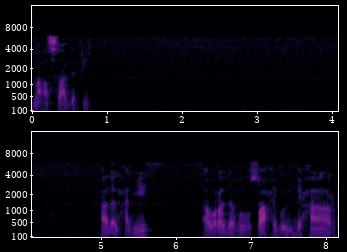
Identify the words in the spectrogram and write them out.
مع الصادقين. هذا الحديث أورده صاحب البحار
